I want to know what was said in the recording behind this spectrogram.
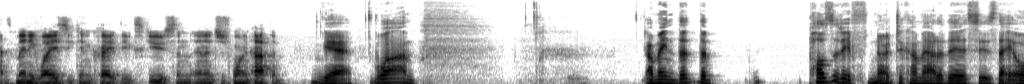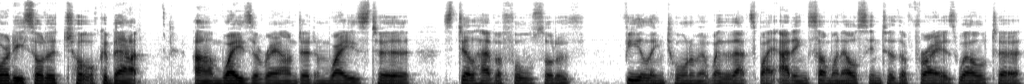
There's many ways you can create the excuse, and, and it just won't happen. Yeah. Well, um, I mean the the positive note to come out of this is they already sort of talk about um, ways around it and ways to still have a full sort of feeling tournament, whether that's by adding someone else into the fray as well to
